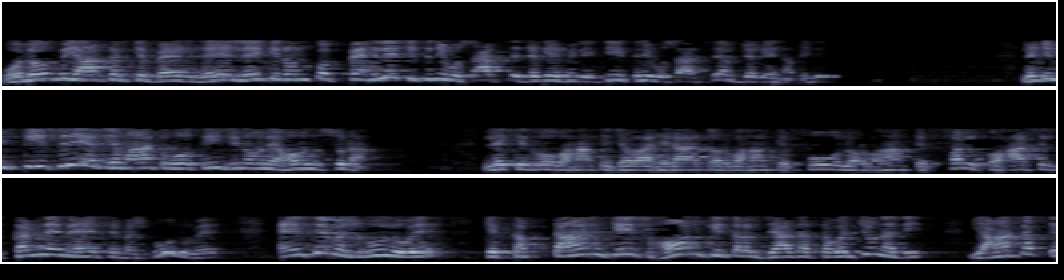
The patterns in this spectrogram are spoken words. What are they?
वो लोग भी आकर के बैठ गए लेकिन उनको पहले जितनी वसात से जगह मिली थी इतनी वसात से अब जगह न मिली। लेकिन तीसरी एक जमात वो थी जिन्होंने हौन सुना। लेकिन वो वहाँ के जवाहरात और वहाँ के फूल और वहाँ के फल को हासिल करने में ऐसे मशगूल हुए, ऐसे मशगूल हुए कि कप्तान के इस हॉर्न की तरफ़ ज़्यादा तवज्जो न दी। यहाँ तक कि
